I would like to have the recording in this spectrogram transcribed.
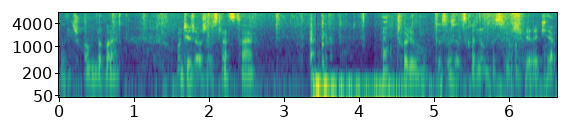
Da sind Schrauben dabei. Und hier ist auch schon das Netzteil. Oh, Entschuldigung, das ist jetzt gerade nur ein bisschen schwierig hier.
